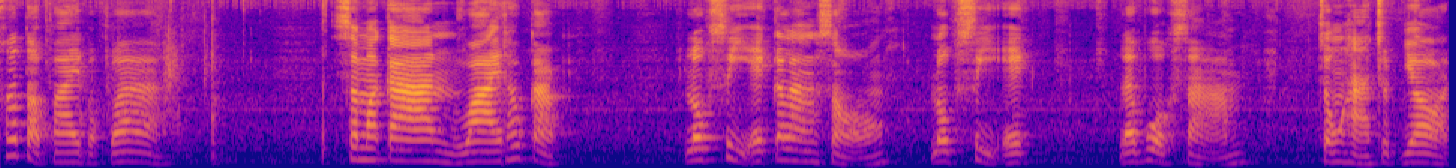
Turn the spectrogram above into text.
ข้อต่อไปบอกว่า สมการ y เท่ากับลบ 4x กำลัง2 ลบ 4x แล้วบวก 3 จงหาจุดยอด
